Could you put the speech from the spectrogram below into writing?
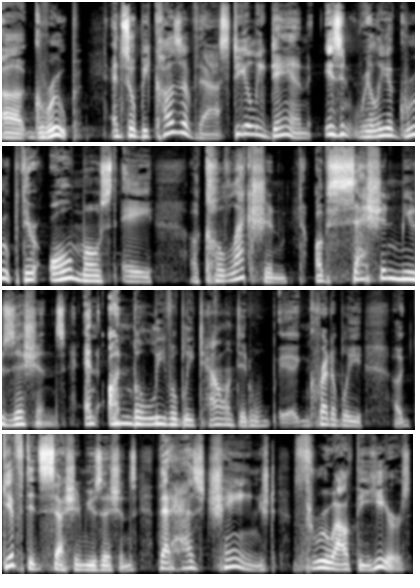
uh, group. And so, because of that, Steely Dan isn't really a group. They're almost a, a collection of session musicians and unbelievably talented, incredibly uh, gifted session musicians that has changed throughout the years.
